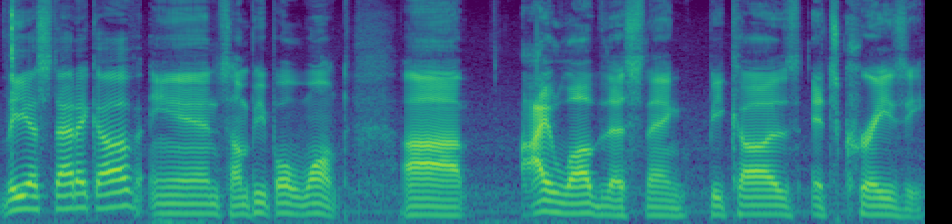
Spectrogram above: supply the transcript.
the aesthetic of, and some people won't. Uh, I love this thing because it's crazy.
